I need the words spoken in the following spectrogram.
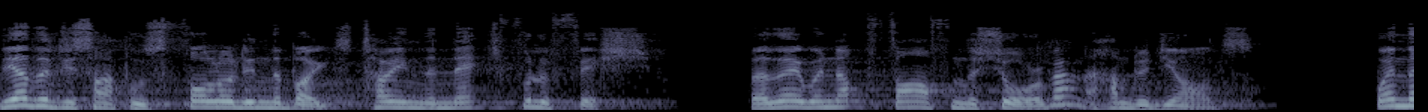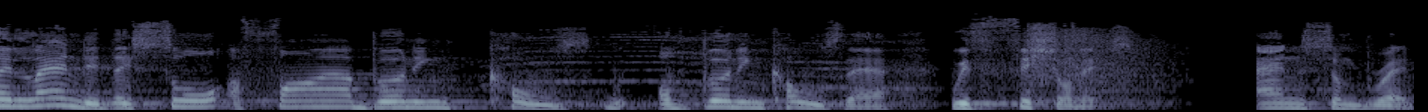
The other disciples followed in the boat, towing the net full of fish, but they were not far from the shore, about a hundred yards. When they landed, they saw a fire burning coals of burning coals there with fish on it and some bread.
